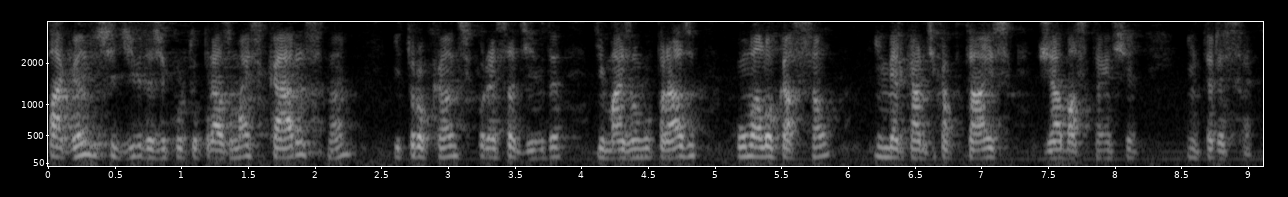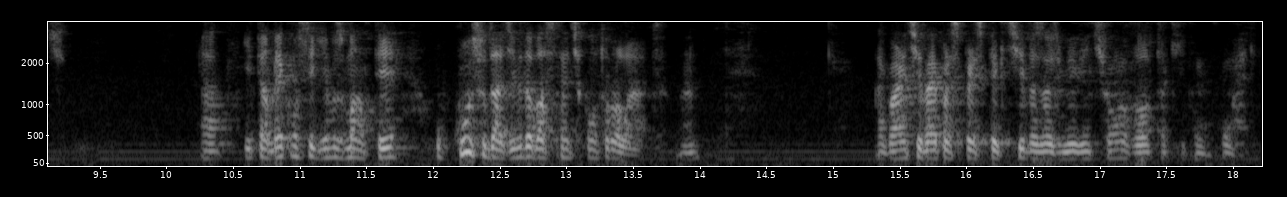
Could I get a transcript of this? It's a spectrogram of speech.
pagando-se dívidas de curto prazo mais caras, né? E trocando-se por essa dívida de mais longo prazo, com uma alocação em mercado de capitais já bastante interessante. Ah, e também conseguimos manter o custo da dívida bastante controlado. Né? Agora a gente vai para as perspectivas 2021, eu volto aqui com, Hélio.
